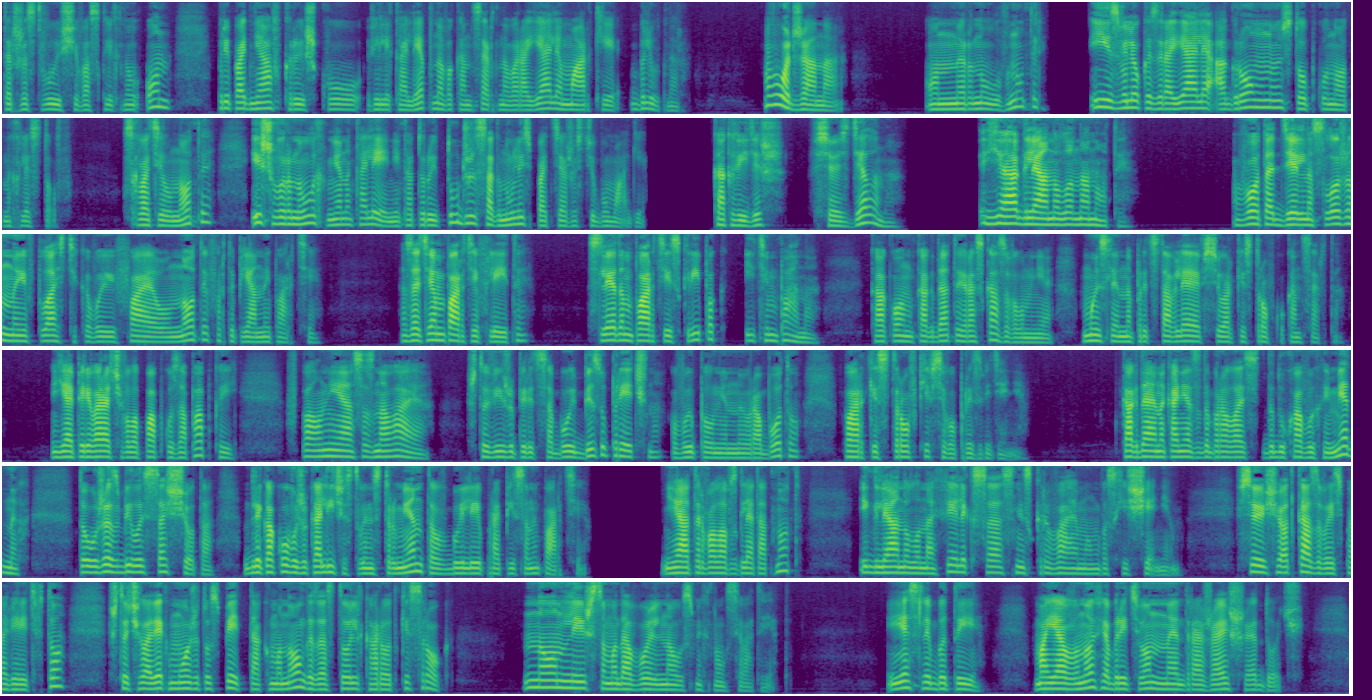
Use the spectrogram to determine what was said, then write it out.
торжествующе воскликнул он, приподняв крышку великолепного концертного рояля марки «Блютнер». «Вот же она!» Он нырнул внутрь и извлек из рояля огромную стопку нотных листов. Схватил ноты и швырнул их мне на колени, которые тут же согнулись под тяжестью бумаги. Как видишь, все сделано. Я глянула на ноты. Вот отдельно сложенные в пластиковый файл ноты фортепианной партии. Затем партии флейты, следом партии скрипок и тимпана, как он когда-то и рассказывал мне, мысленно представляя всю оркестровку концерта. Я переворачивала папку за папкой, вполне осознавая, что вижу перед собой безупречно выполненную работу по оркестровке всего произведения. Когда я, наконец, добралась до духовых и медных, то уже сбилась со счета, для какого же количества инструментов были прописаны партии. Я оторвала взгляд от нот и глянула на Феликса с нескрываемым восхищением. все еще отказываясь поверить в то, что человек может успеть так много за столь короткий срок. Но он лишь самодовольно усмехнулся в ответ. «Если бы ты, моя вновь обретенная дрожайшая дочь,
